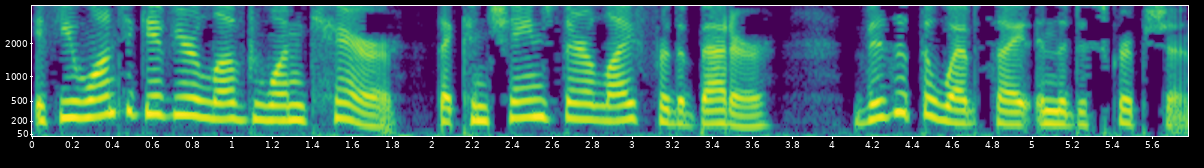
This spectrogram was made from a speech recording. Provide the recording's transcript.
If you want to give your loved one care that can change their life for the better, visit the website in the description.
